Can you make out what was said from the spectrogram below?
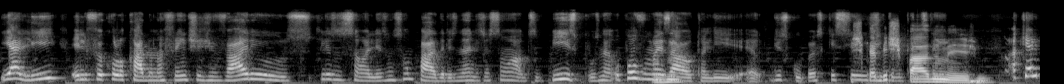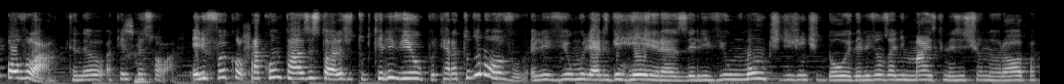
E ali ele foi colocado na frente de vários. Eles não são ali, eles não são padres, né? Eles já são altos, bispos, né? O povo mais uhum. alto ali. Eu, desculpa, eu esqueci Acho o que é bispado que mesmo. Aquele povo lá, entendeu? Aquele Sim. pessoal lá. Ele foi para contar as histórias de tudo que ele viu, porque era tudo novo. Ele viu mulheres guerreiras, ele viu um monte de gente doida, ele viu uns animais que não existiam na Europa.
